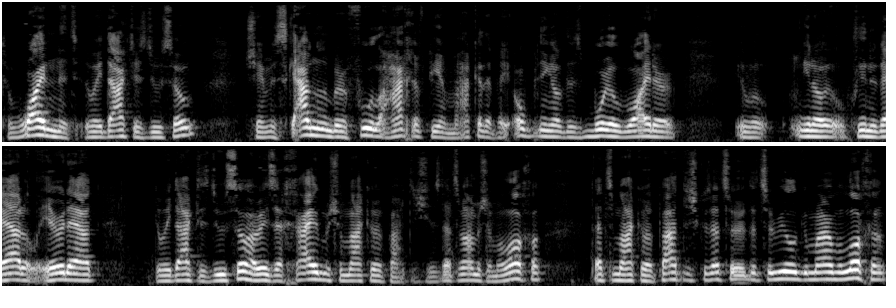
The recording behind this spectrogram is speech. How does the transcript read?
to widen it the way doctors do so. Shem iskavnun b'refu l'hach of pi hamake. That by opening of this boil wider, it will, you know, it will clean it out, it will air it out, the way doctors do so. A chayim mishemakah apartishis? That's mamash malacha. That's makav patish because that's a that's a real gemara malacha.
